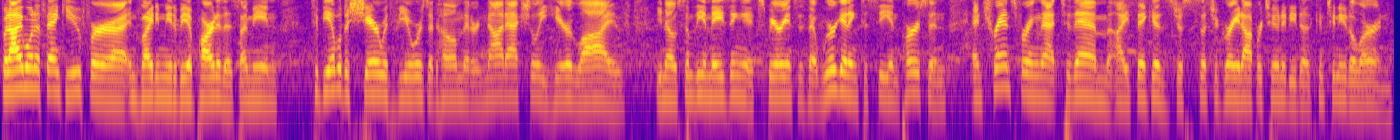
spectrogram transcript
but I want to thank you for uh, inviting me to be a part of this. I mean, to be able to share with viewers at home that are not actually here live, you know, some of the amazing experiences that we're getting to see in person and transferring that to them, I think is just such a great opportunity to continue to learn.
